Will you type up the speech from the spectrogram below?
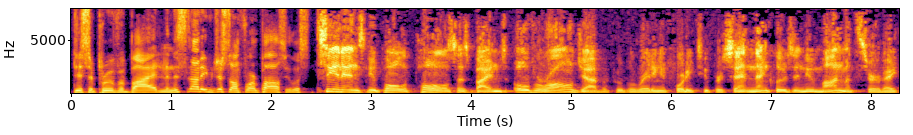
disapprove of Biden. And this is not even just on foreign policy. Listen. CNN's new poll of polls has Biden's overall job approval rating at 42%, and that includes a new Monmouth survey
